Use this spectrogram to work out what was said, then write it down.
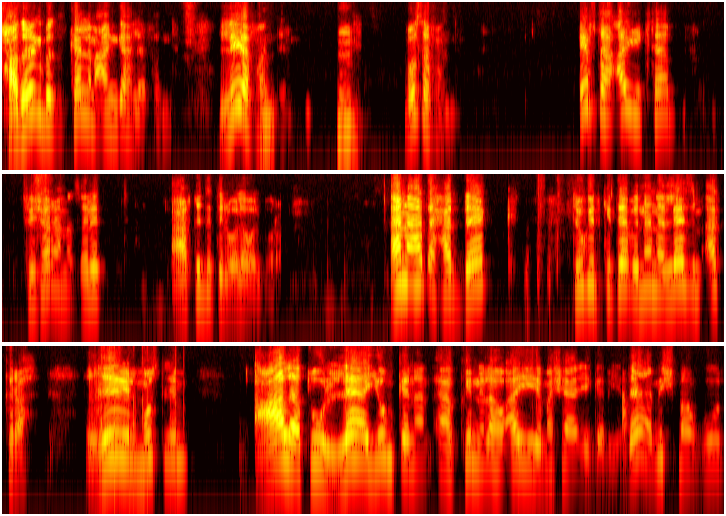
حضرتك بتتكلم عن جهل يا فندم. ليه يا فندم. بص يا فندم. افتح أي كتاب في شرح مسألة عقيدة الولاء والبراء. أنا أتحداك توجد كتاب إن أنا لازم أكره غير المسلم على طول. لا يمكن أن أكن له أي مشاعر إيجابية. ده مش موجود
